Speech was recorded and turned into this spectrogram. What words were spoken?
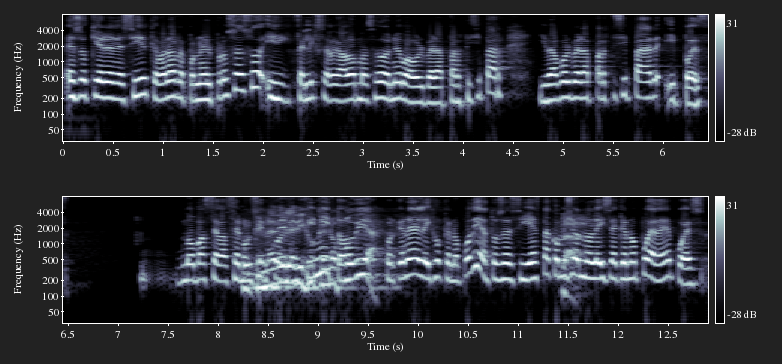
Eso quiere decir que van a reponer el proceso y Félix Salgado Macedonio va a volver a participar. Y va a volver a participar y pues no va, se va a hacer porque un nadie le dijo que no podía. Porque nadie le dijo que no podía. Entonces, si esta comisión no le dice que no puede, pues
